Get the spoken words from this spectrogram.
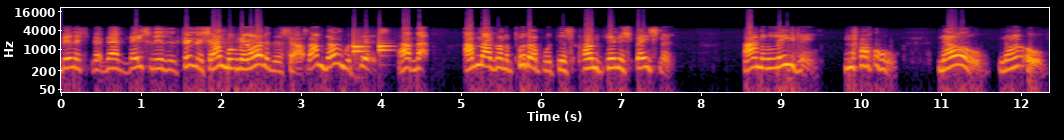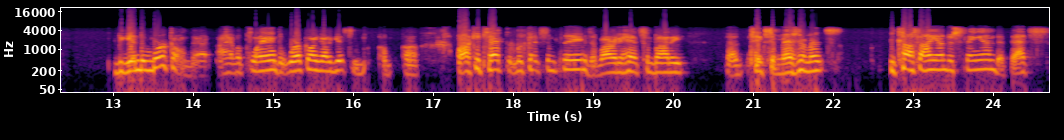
finish, that that basement isn't finished. I'm moving out of this house. I'm done with this. I'm not. I'm not going to put up with this unfinished basement. I'm leaving. No, no, no. Begin to work on that. I have a plan to work on. Got to get some uh, uh, architect to look at some things. I've already had somebody uh, take some measurements because I understand that that's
